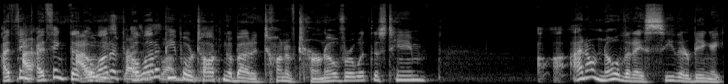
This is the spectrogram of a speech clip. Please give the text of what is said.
I think I, I think that I a lot of a lot of people are talking about a ton of turnover with this team. I don't know that I see there being a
